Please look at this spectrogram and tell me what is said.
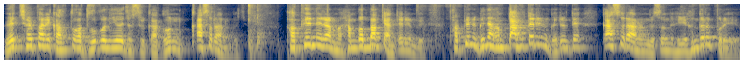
왜 철판이 각도가 두 번 휘어졌을까? 그건 가스라는 거죠. 파편이라면 한 번밖에 안 때리는 거예요. 파편은 그냥 한 빵 때리는 거예요. 그런데 가스라는 것은 흔들어 버려요.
